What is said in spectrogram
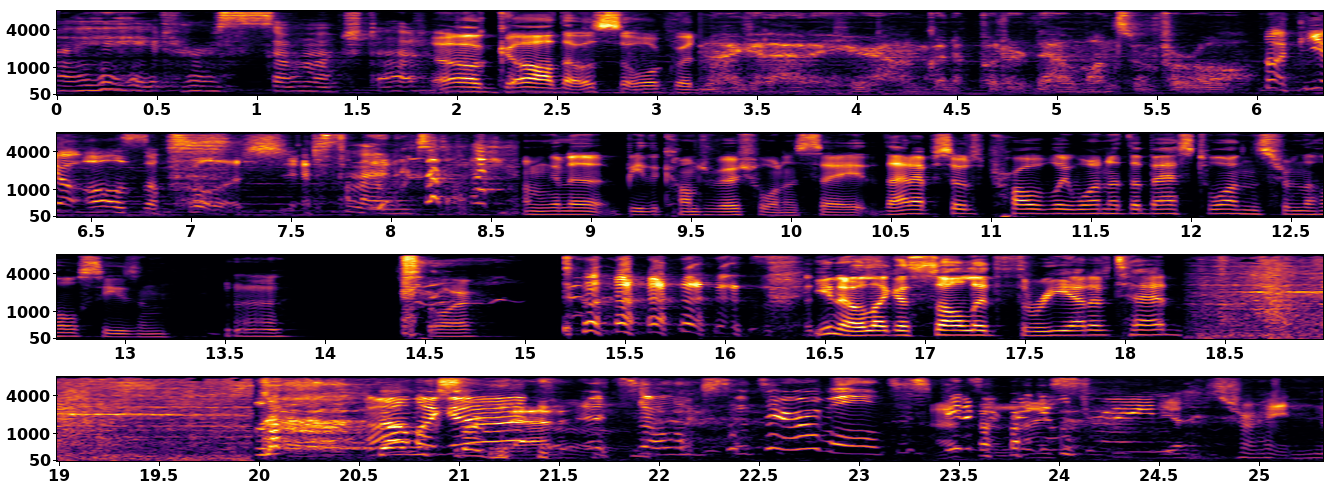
I hate her so much, Dad. Oh god, that was so awkward. When I get out of here, I'm gonna put her down once and for all. You're also full of shit. I'm gonna be the controversial one and say that episode's probably one of the best ones from the whole season. Uh, sure. You know, like a solid 3 out of 10. oh my looks so god! bad. It so looks so terrible. It's a speed That's of a a regular nice- train. Yeah, train.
